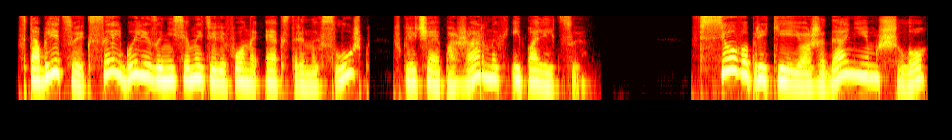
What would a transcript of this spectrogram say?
В таблицу Excel были занесены телефоны экстренных служб, включая пожарных и полицию. Все, вопреки ее ожиданиям, шло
